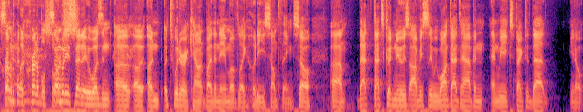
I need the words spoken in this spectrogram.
Credible, some- a credible source. somebody said it who wasn't a, a, a, a Twitter account by the name of like hoodie something. So um, that that's good news. Obviously, we want that to happen, and we expected that. You know,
